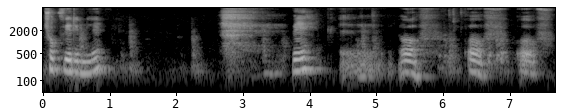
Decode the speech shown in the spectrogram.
çok verimli ve e, of of of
